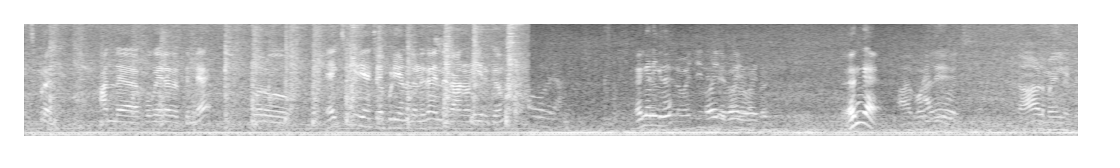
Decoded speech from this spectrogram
எக்ஸ்பிரஸ் அந்த புகையிரதத்தின் ஒரு எக்ஸ்பீரியன்ஸ் எப்படின்னு சொல்லி தான் இந்த காணொலி இருக்கும். எங்க நிக்குது? எங்க? நாலு மைல் உண்டு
